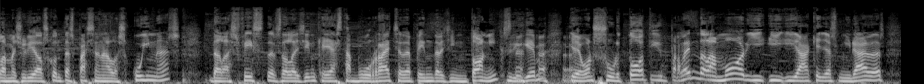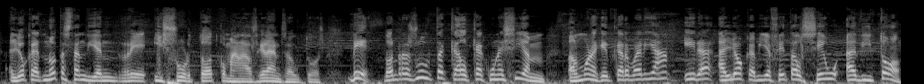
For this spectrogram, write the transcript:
La majoria dels contes passen a les cuines, de les festes de la gent que ja està borratxa de prendre gin tònics, diguem, que llavors surt tot i parlem de l'amor i, i, i hi ha aquelles mirades, allò que no t'estan dient res i surt tot, com en els grans autors. Bé, doncs resulta que el que coneixíem el món aquest carberià era allò que havia fet el seu editor,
